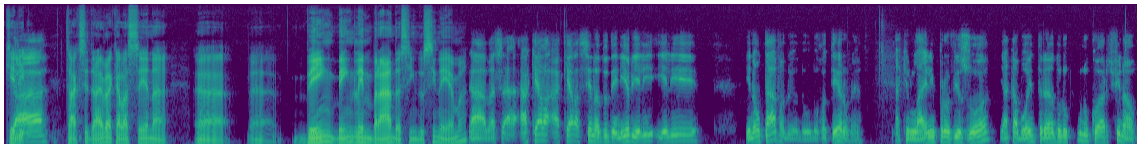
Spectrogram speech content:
Que ele, ah. Taxi Driver, aquela cena uh, uh, bem bem lembrada assim do cinema. Ah, mas aquela aquela cena do De Niro e ele e ele e não estava no, no, no, roteiro, né? Aquilo lá ele improvisou e acabou entrando no, no corte final.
